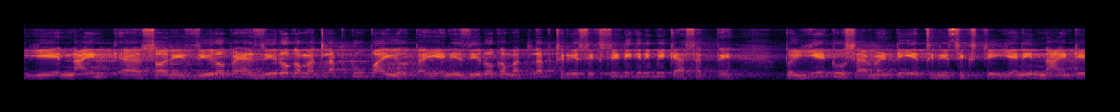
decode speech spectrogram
ये नाइन सॉरी ज़ीरो पे है। ज़ीरो का मतलब टू पाई होता है, यानी ज़ीरो का मतलब थ्री सिक्सटी डिग्री भी कह सकते हैं। तो ये टू सेवेंटी ये थ्री सिक्सटी यानी नाइन्टी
